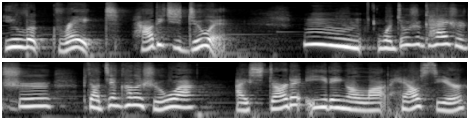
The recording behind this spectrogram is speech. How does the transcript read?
？You look great. How did you do it？嗯，我就是开始吃比较健康的食物啊。I started eating a lot healthier.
